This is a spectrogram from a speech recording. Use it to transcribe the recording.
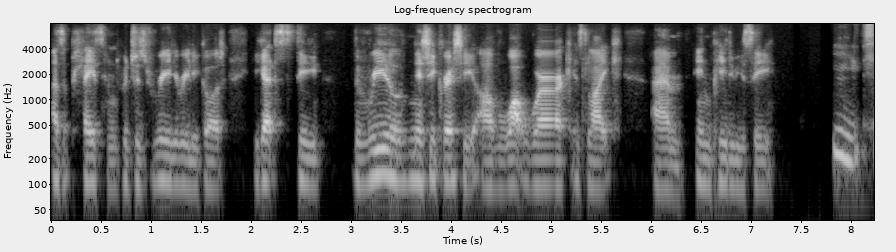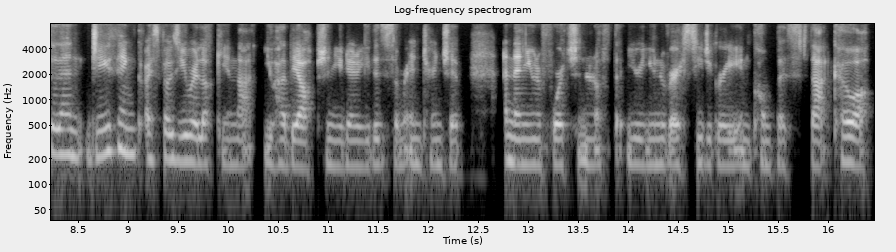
as a placement, which is really, really good. You get to see the real nitty gritty of what work is like um, in PwC. Mm, so then do you think I suppose you were lucky in that you had the option, you know, you did a summer internship and then you were fortunate enough that your university degree encompassed that co-op.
